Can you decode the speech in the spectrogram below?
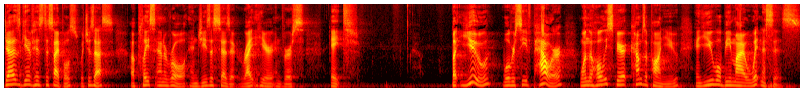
does give his disciples, which is us, a place and a role. And Jesus says it right here in verse 8. But you will receive power when the Holy Spirit comes upon you, and you will be my witnesses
